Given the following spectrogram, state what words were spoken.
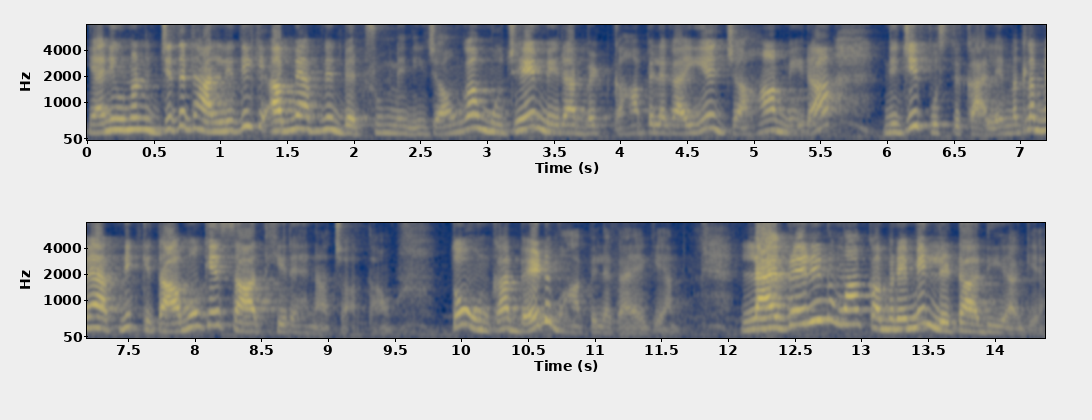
यानी उन्होंने जिद ठान ली थी कि अब मैं अपने बेडरूम में नहीं जाऊँगा, मुझे मेरा बेड कहाँ पे लगाइए जहाँ मेरा निजी पुस्तकालय मतलब मैं अपनी किताबों के साथ ही रहना चाहता हूँ। तो उनका बेड वहाँ पे लगाया गया। लाइब्रेरी नुमा कमरे में लिटा दिया गया।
